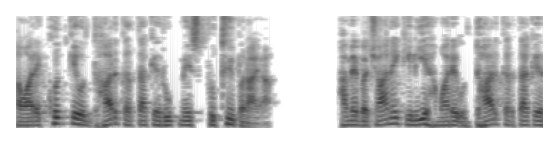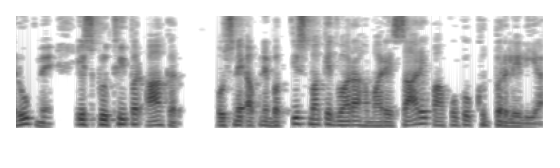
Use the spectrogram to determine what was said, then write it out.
हमारे खुद के उद्धारकर्ता के रूप में इस पृथ्वी पर आया। हमें बचाने के लिए हमारे उद्धारकर्ता के रूप में इस पृथ्वी पर आकर उसने अपने बपतिस्मा के द्वारा हमारे सारे पापों को खुद पर ले लिया।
